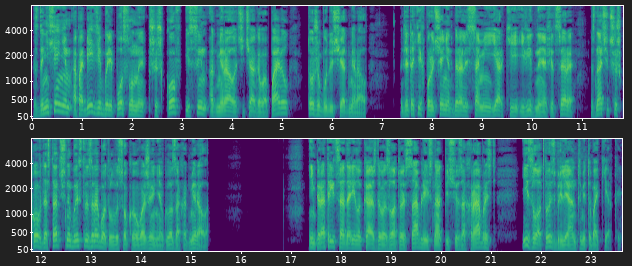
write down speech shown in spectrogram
С донесением о победе были посланы Шишков и сын адмирала Чичагова Павел, тоже будущий адмирал. Для таких поручений отбирались самые яркие и видные офицеры, значит, Шишков достаточно быстро заработал высокое уважение в глазах адмирала. Императрица одарила каждого золотой саблей с надписью «За храбрость» и золотой с бриллиантами табакеркой.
